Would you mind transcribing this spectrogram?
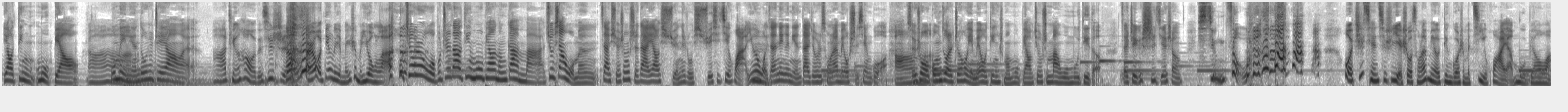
要定目标啊，我每年都是这样哎。啊，挺好的，其实反正我定了也没什么用了。就是我不知道定目标能干嘛。就像我们在学生时代要学那种学习计划，因为我在那个年代就是从来没有实现过，所以说我工作了之后也没有定什么目标，就是漫无目的的在这个世界上行走。我之前其实也是，我从来没有定过什么计划呀、目标啊。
